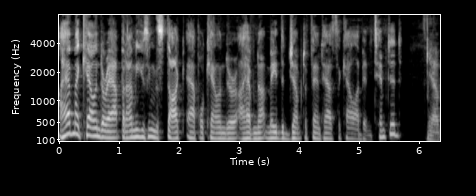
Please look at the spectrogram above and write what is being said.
I have my calendar app, but I'm using the stock Apple calendar. I have not made the jump to Fantastical. I've been tempted, yeah.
